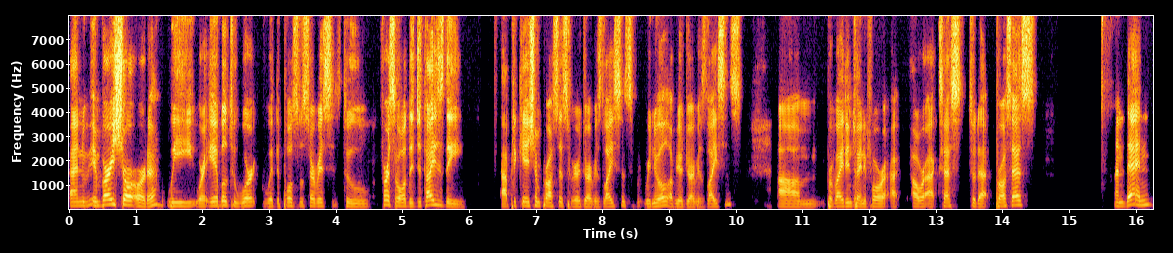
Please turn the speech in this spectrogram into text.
And in very short order, we were able to work with the postal service to, first of all, digitize the application process for your driver's license, renewal of your driver's license, um, providing 24 hour access to that process. And then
